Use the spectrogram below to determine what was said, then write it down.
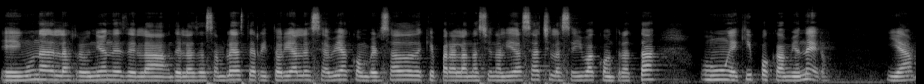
en una de las reuniones de, la, de, las asambleas territoriales se había conversado de que para la nacionalidad Sáchila se iba a contratar un equipo camionero, ¿ya?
